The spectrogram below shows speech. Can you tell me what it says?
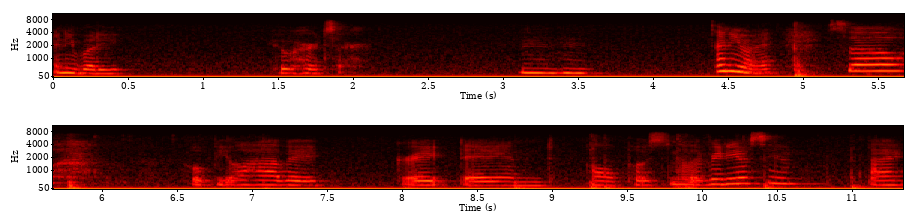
anybody who hurts her. Mm-hmm. Anyway, so hope you all have a great day and I'll post another video soon. Bye.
